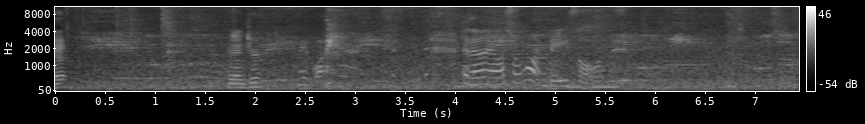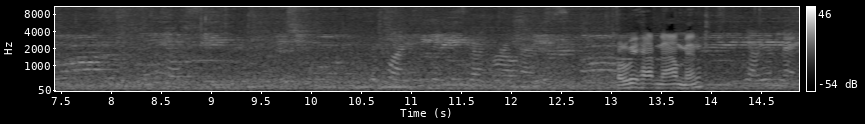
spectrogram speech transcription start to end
it. Andrew? Wait, why? and then I also want basil. What do we have now? Mint? Yeah, we have mint.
